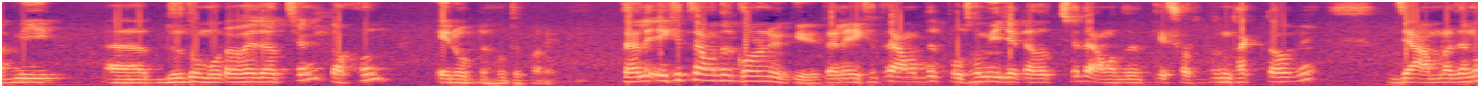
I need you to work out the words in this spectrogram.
আপনি দ্রুত মোটা হয়ে যাচ্ছেন, তখন এই রোগটা হতে পারে। তাহলে এক্ষেত্রে আমাদের করণীয় কী? তাহলে এক্ষেত্রে আমাদের প্রথমেই যেটা হচ্ছে যে আমাদেরকে সচেতন থাকতে হবে যে আমরা যেন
